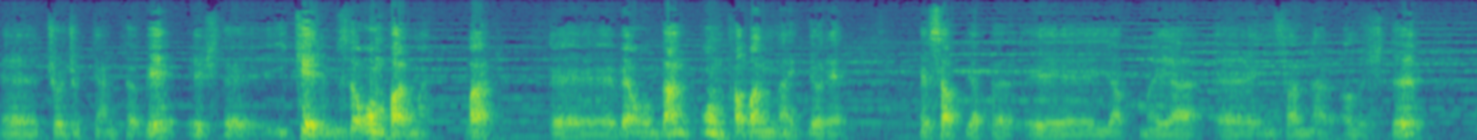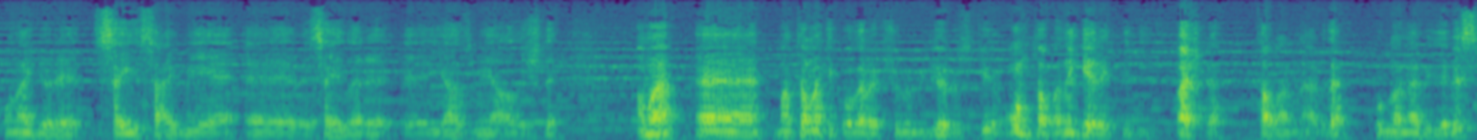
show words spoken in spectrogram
Ee, çocukken tabii. işte iki elimizde 10 parmak var e, ve ondan 10 tabanına göre hesap yapı, e, yapmaya e, insanlar alıştı. Ona göre sayı saymaya e, ve sayıları e, yazmaya alıştı. Ama e, matematik olarak şunu biliyoruz ki 10 tabanı gerekli değil. Başka tabanlarda kullanabiliriz.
